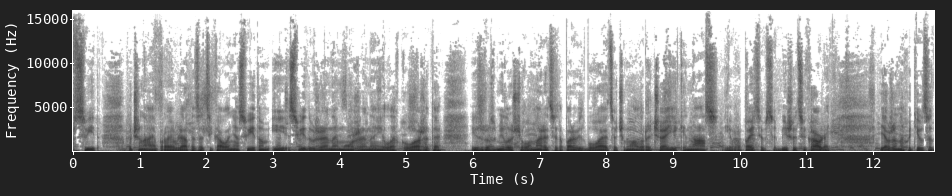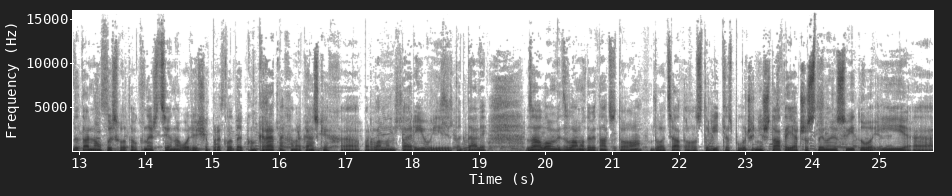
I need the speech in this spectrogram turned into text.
в світ, починає проявляти зацікавлення світом, і світ вже не може неї легковажити. І зрозуміло, що в Америці тепер відбувається чимало речей, які нас, європейців, все більше цікавлять. Я вже не хотів це детально описувати в книжці, наводячи приклади конкретних американських е, парламентарів і так далі. Загалом від зламу 19-20 століття Сполучені Штати є частиною світу, і е,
